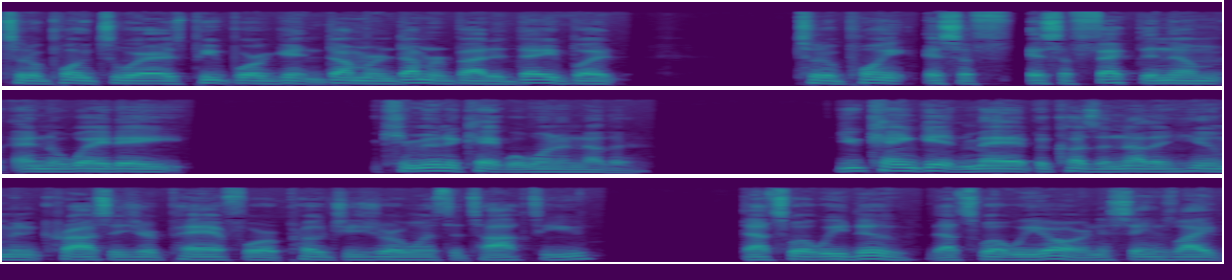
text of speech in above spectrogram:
to the point to where as people are getting dumber and dumber by the day, but to the point it's a, it's affecting them and the way they communicate with one another. You can't get mad because another human crosses your path or approaches your wants to talk to you. That's what we do. That's what we are. And it seems like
